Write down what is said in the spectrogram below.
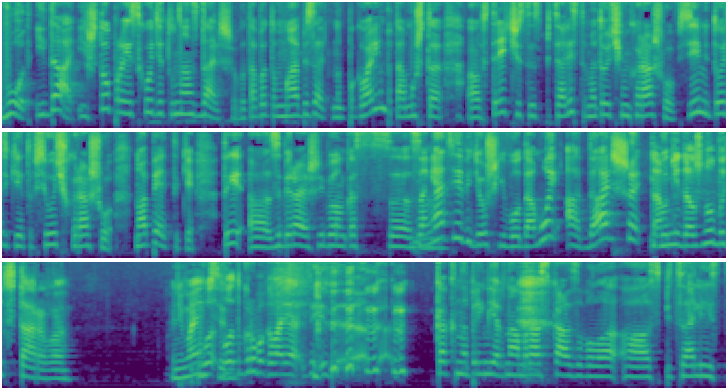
Вот, и да, и что происходит у нас дальше? Вот об этом мы обязательно поговорим, потому что э, встречи со специалистом это очень хорошо. Все методики это все очень хорошо. Но опять-таки, ты э, забираешь ребенка с занятия, ведешь его домой, а дальше. Там вот... не должно быть старого. Понимаете? Вот, вот грубо говоря, э, э, как, например, нам рассказывала э, специалист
